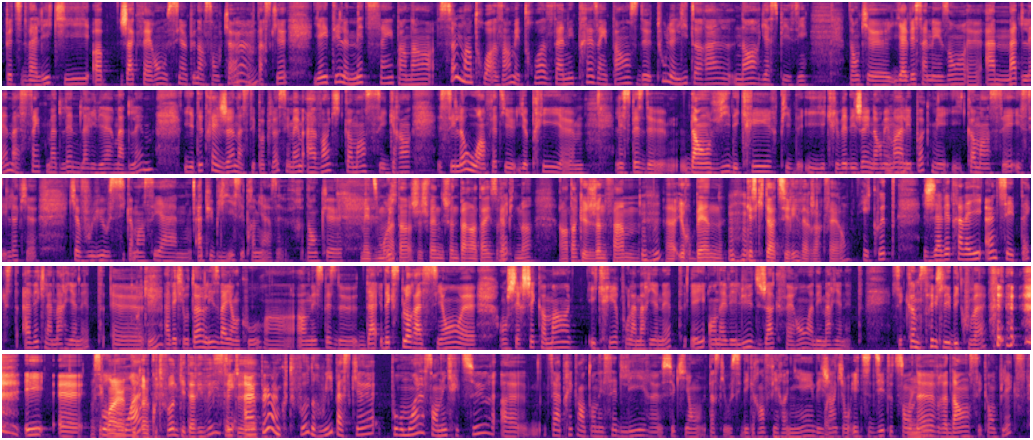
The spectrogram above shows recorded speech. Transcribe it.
Petite-Vallée qui a Jacques Ferron aussi un peu dans son cœur Mhm. parce que il a été le médecin pendant seulement trois ans, mais trois années très intenses de tout le littoral nord gaspésien. Donc, euh, il y avait sa maison euh, à Madeleine, à Sainte-Madeleine de la rivière Madeleine. Il était très jeune à cette époque-là. C'est même avant qu'il commence ses grands... C'est là où, en fait, il, a- il a pris euh, l'espèce de d'envie d'écrire. Puis de- il écrivait déjà énormément à Mhm. l'époque, mais il commençait et c'est là qu'il a, voulu aussi commencer à, à publier ses premières œuvres. Donc, euh, Mais dis-moi, Oui. attends, je, je fais une, je fais une parenthèse Oui. rapidement. En tant que jeune femme mhm. urbaine, Mhm. qu'est-ce qui t'a attiré vers Jacques Ferron? Écoute, j'avais travaillé un de ses textes avec la marionnette, euh, avec l'auteur Lise Vaillancourt, en, en espèce de- d'exploration. euh, on cherchait comment écrire pour la marionnette et on avait lu du Jacques Ferron à des marionnettes. C'est comme ça que je l'ai découvert. et euh, c'est pour quoi, un, moi, coup, de- un coup de foudre qui est arrivé? c'est T'as- un peu un coup de foudre, oui, parce que pour moi, son écriture, euh, tu sais, après, quand on essaie de lire euh, ceux qui ont, parce qu'il y a aussi des grands phéroniens, des gens qui ont étudié toute son oui. œuvre dense et complexe,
